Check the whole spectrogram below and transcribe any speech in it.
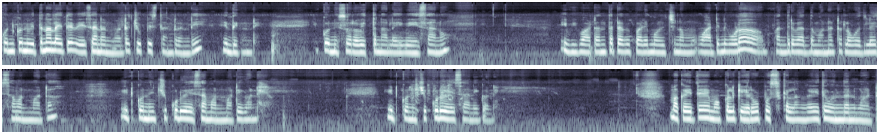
కొన్ని కొన్ని విత్తనాలు అయితే వేసాను అనమాట చూపిస్తాను రండి. ఎందుకండి కొన్ని సొర విత్తనాలు అవి వేసాను. ఇవి వాటంతట అవి పడి మొలిచినాము. వాటిని కూడా పందిరి వేద్దాం అన్నట్టు అట్లా వదిలేసామన్నమాట. ఇటు కొన్ని చిక్కుడు వేసామన్నమాట. ఇగోండి. ఇటు కొన్ని చిక్కుడు వేసాను. ఇగోండి. మాకైతే మొక్కలకి ఎరువు పుష్కలంగా అయితే ఉందన్నమాట.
